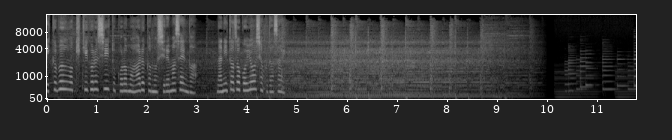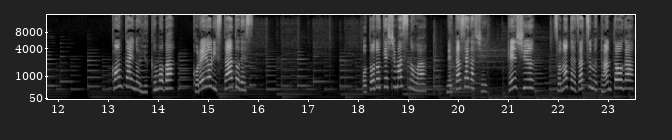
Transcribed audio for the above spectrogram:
幾分お聞き苦しいところもあるかもしれませんが何卒ご容赦ください。今回のゆくもばこれよりスタートです。お届けしますのはネタ探し編集その他雑務担当が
